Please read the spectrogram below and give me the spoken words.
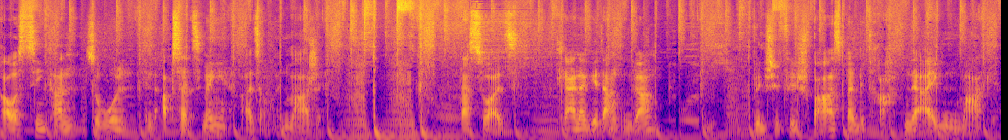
rausziehen kann, sowohl in Absatzmenge als auch in Marge. Das so als kleiner Gedankengang. Ich wünsche viel Spaß beim Betrachten der eigenen Marke.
